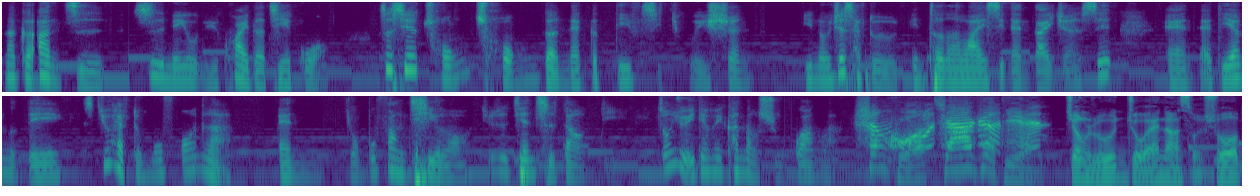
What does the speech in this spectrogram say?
那个案子是没有愉快的结果，这些重重的 negative situation。You know just have to internalize it and digest it and at the end of the day still have to move on 啦 and 永不放弃咯，就是坚持到底。总有一天会看到曙光了。生活加热点，正如 Joanna 所说，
